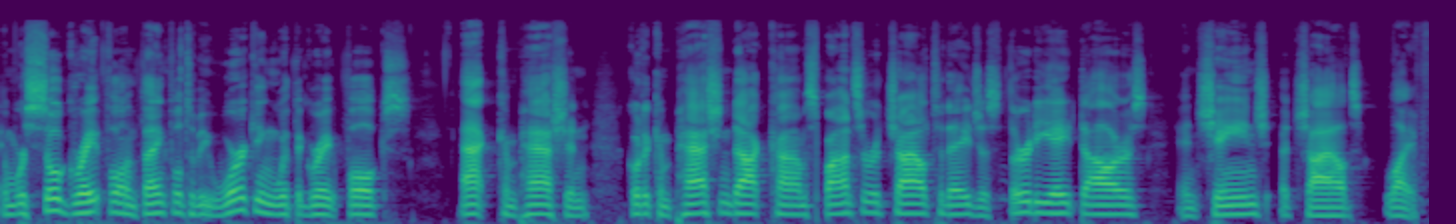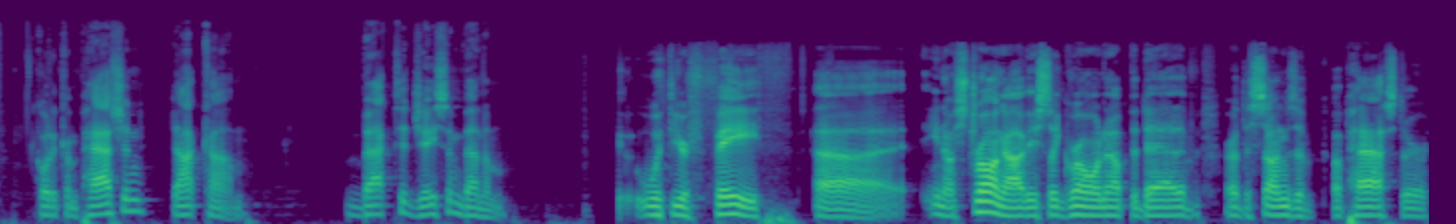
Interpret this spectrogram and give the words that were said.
And we're so grateful and thankful to be working with the great folks at Compassion. Go to compassion.com, sponsor a child today, just $38 and change a child's life. Go to compassion.com. Back to Jason Benham. With your faith, uh, you know, strong, obviously, growing up, the dad of, or the sons of a pastor,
